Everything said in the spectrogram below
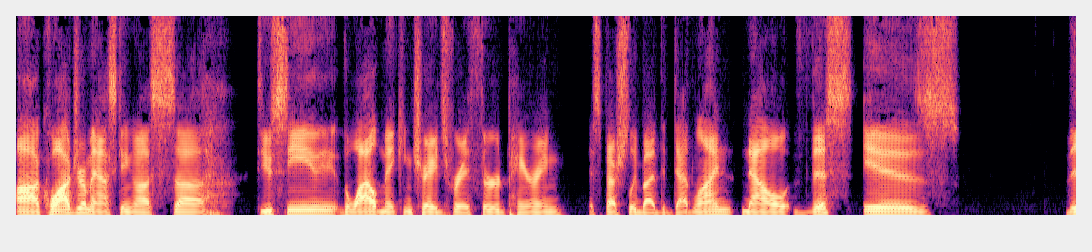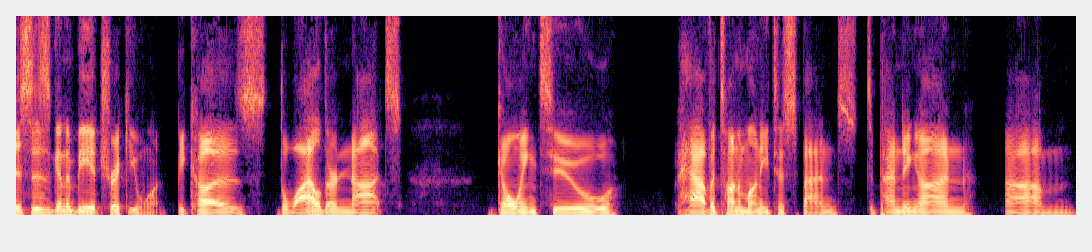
Uh, Quadrum asking us, uh, do you see the Wild making trades for a third pairing, especially by the deadline? Now, this is this is going to be a tricky one because the Wild are not going to have a ton of money to spend, depending on Um,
